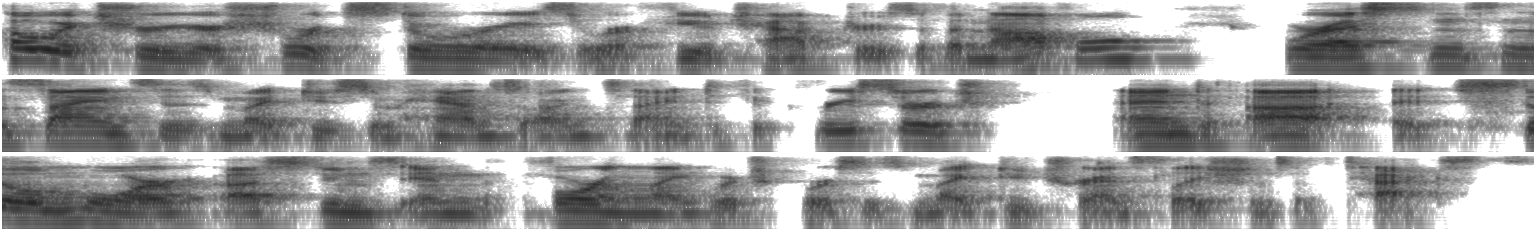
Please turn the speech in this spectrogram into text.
poetry or short stories or a few chapters of a novel, whereas students in the sciences might do some hands-on scientific research, and uh, still more, uh, students in foreign language courses might do translations of texts.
